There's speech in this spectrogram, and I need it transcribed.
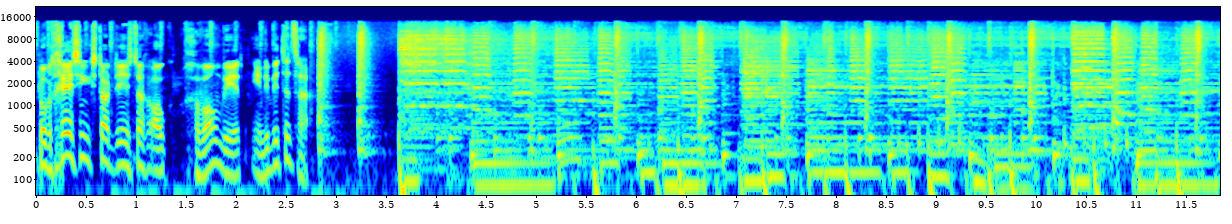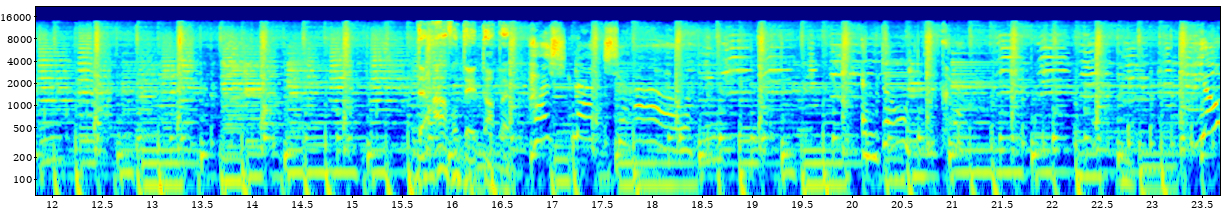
Robert Geesink start dinsdag ook gewoon weer in de witte trui. Hush now, child, and don't cry. Your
